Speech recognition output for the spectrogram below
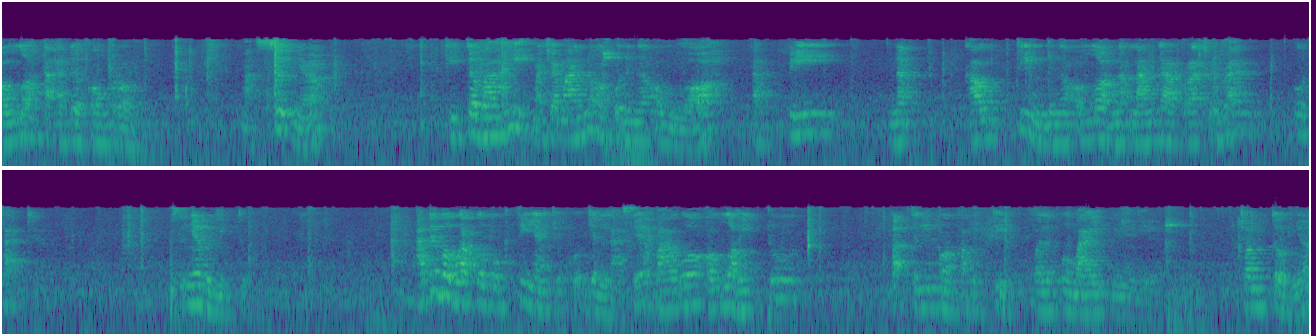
Allah tak ada kompromi. Maksudnya Kita baik macam mana pun dengan Allah Tapi Nak kauting dengan Allah Nak langgar peraturan Oh tak ada Maksudnya begitu. Ada beberapa bukti yang cukup jelas ya bahawa Allah itu tak terima kautif walaupun baik dengan dia. Contohnya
